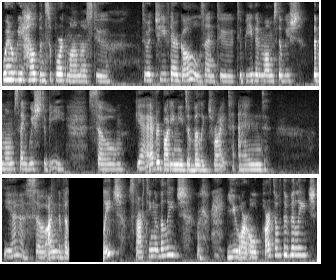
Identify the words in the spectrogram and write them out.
where we help and support mamas to to achieve their goals and to to be the moms that wish the moms they wish to be. So yeah, everybody needs a village, right? And yeah, so I'm the village, starting a village. you are all part of the village.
